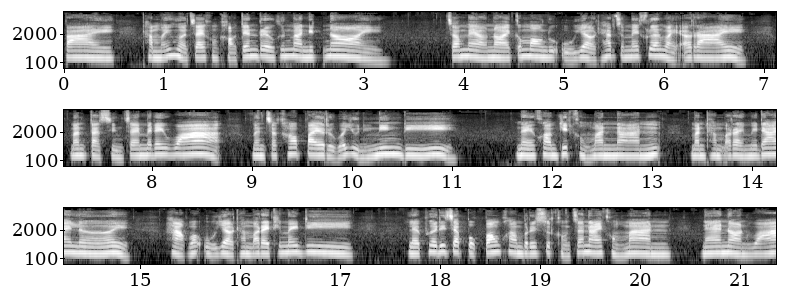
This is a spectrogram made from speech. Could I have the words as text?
ไปทำให้หัวใจของเขาเต้นเร็วขึ้นมานิดหน่อย เจ้าแมวน้อยก็มองดูอูเหยาแทบจะไม่เคลื่อนไหวอะไร มันตัดสินใจไม่ได้ว่ามันจะเข้าไปหรือว่าอยู่นิ่งๆดี ในความคิดของมันนั้น มันทำอะไรไม่ได้เลย หากว่าอูเหยาทำอะไรที่ไม่ดี และเพื่อที่จะปกป้องความบริสุทธิ์ของเจ้านายของมัน แน่นอนว่า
